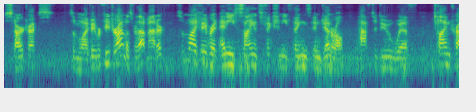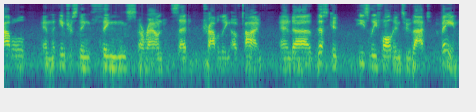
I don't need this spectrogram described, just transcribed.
Star Treks, some of my favorite Futuramas for that matter, some of my favorite any science fictiony things in general have to do with time travel and the interesting things around said traveling of time. And uh, this could easily fall into that vein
